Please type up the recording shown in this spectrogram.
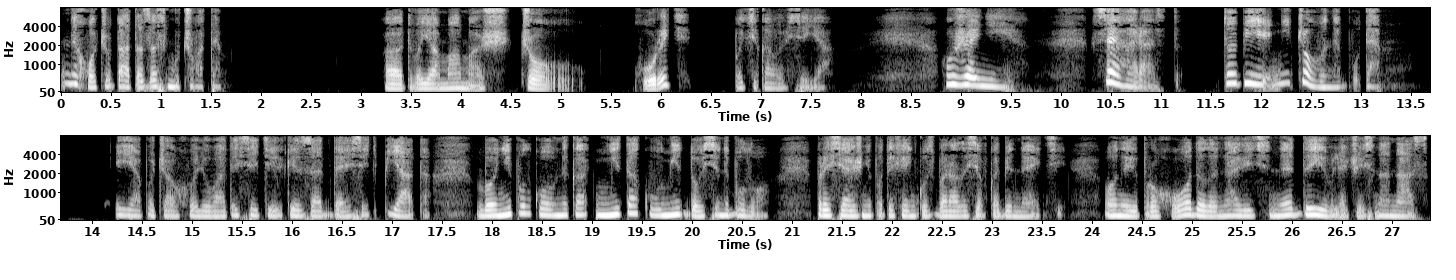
не хочу тата засмучувати. А твоя мама що курить? поцікавився я. Уже ні. Все гаразд, тобі нічого не буде. Я почав хвилюватися тільки за десять п'ята, бо ні полковника, ні такумі досі не було. Присяжні потихеньку збиралися в кабінеті. Вони проходили, навіть не дивлячись на нас,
